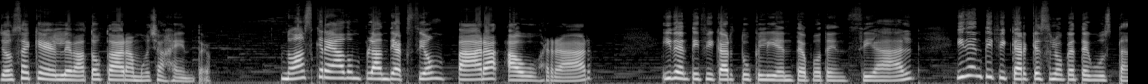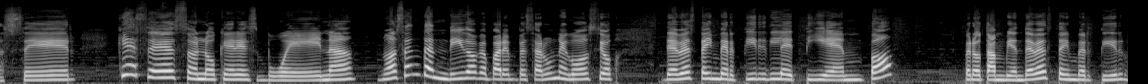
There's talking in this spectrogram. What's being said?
yo sé que le va a tocar a mucha gente. ¿No has creado un plan de acción para ahorrar? Identificar tu cliente potencial, identificar qué es lo que te gusta hacer, qué es eso en lo que eres buena, ¿No has entendido que para empezar un negocio debes de invertirle tiempo, pero también debes de invertir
